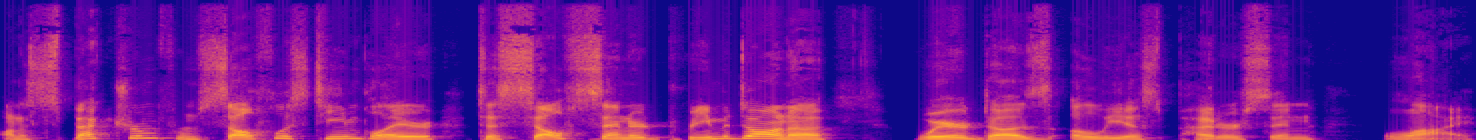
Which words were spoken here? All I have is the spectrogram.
On a spectrum from selfless team player to self centered prima donna, where does Elias Pettersson lie?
